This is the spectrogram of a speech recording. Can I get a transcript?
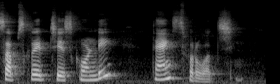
సబ్స్క్రైబ్ చేసుకోండి. Thanks for watching.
